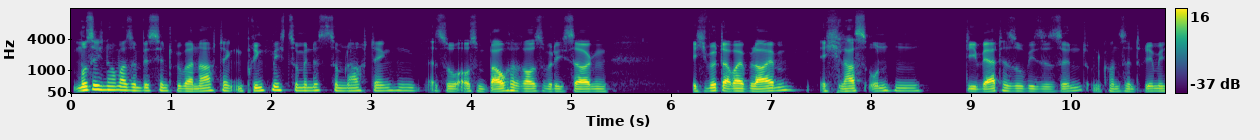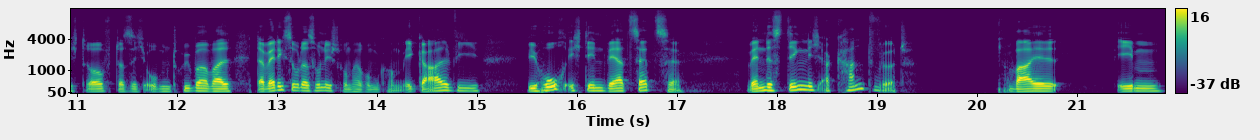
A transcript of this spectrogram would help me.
muss ich noch mal so ein bisschen drüber nachdenken, bringt mich zumindest zum Nachdenken. Also aus dem Bauch heraus würde ich sagen, ich würde dabei bleiben. Ich lasse unten die Werte so, wie sie sind und konzentriere mich darauf, dass ich oben drüber, weil da werde ich so oder so nicht drum herum kommen. Egal wie, wie hoch ich den Wert setze, wenn das Ding nicht erkannt wird, weil eben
